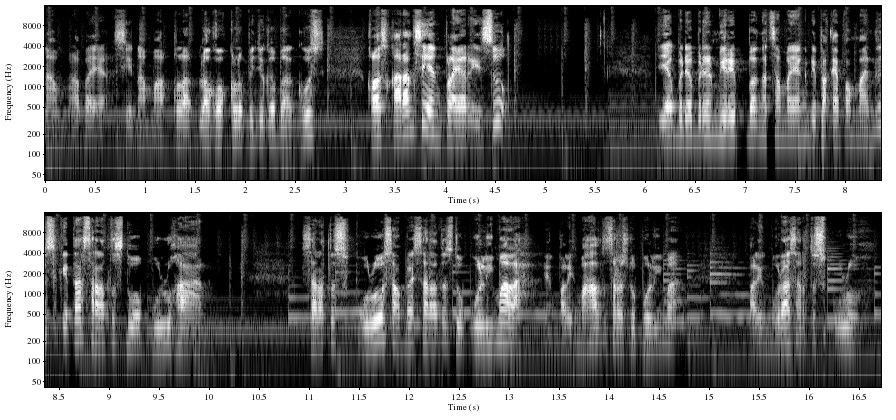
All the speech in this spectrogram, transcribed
nama apa ya si nama logo klubnya juga bagus kalau sekarang sih yang player isu yang benar-benar mirip banget sama yang dipakai pemain itu sekitar 120-an 110 sampai 125 lah. Yang paling mahal tuh 125 paling murah 110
